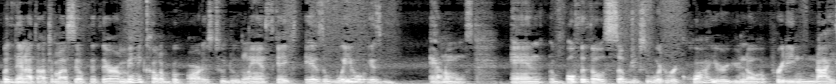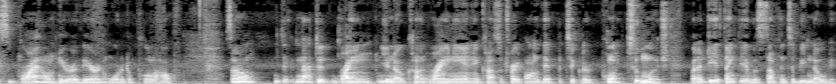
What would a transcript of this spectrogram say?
but then I thought to myself that there are many color book artists who do landscapes as well as animals. And both of those subjects would require, you know, a pretty nice brown here or there in order to pull off. So not to rein, you know, rein in and concentrate on that particular point too much, but I did think there was something to be noted.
